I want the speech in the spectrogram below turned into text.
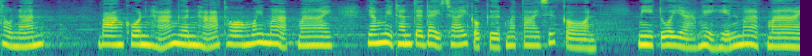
เท่านั้น บางคนหาเงินหาทองไว้มากมาย ยังไม่ทันจะได้ใช้ก็เกิดมาตายเสียก่อน มีตัวอย่างให้เห็นมากมาย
